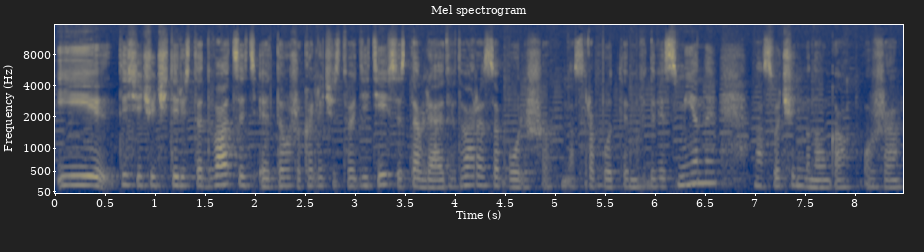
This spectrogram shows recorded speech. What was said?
и 1420 это уже количество детей составляет в два раза больше. У нас работаем в две смены, нас очень много уже.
